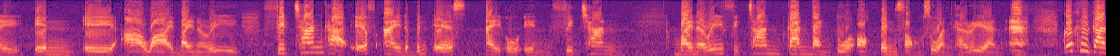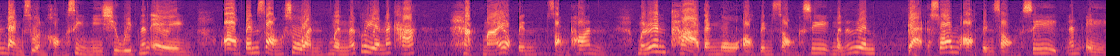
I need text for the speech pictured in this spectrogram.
i n a r y binary fission ค่ะ f i w s i o n fission binary fission การแบ่งตัวออกเป็น2ส่วนค่ะเรียนอะก็คือการแบ่งส่วนของสิ่งมีชีวิตนั่นเอง ออกเป็น 2ส่วนเหมือนนักเรียนนะคะ หักไม้ออกเป็น 2 ท่อน เหมือนนักเรียนผ่าแตงโมออกเป็น 2 ซีก เหมือนนักเรียนแกะส้มออกเป็น 2 ซีกนั่นเอง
